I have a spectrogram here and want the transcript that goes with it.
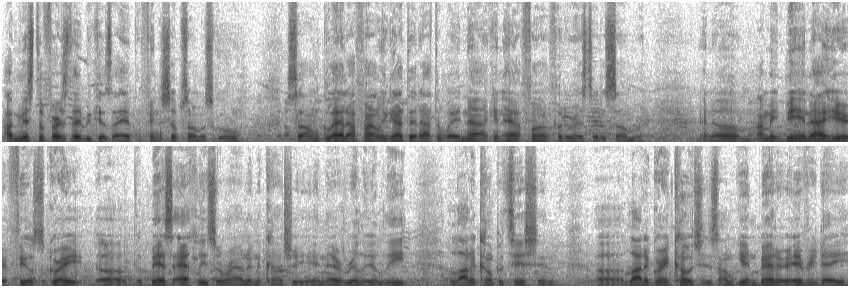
I missed the first day because I had to finish up summer school. So I'm glad I finally got that out the way. Now I can have fun for the rest of the summer. And um, I mean, being out here it feels great. Uh, the best athletes around in the country, and they're really elite. A lot of competition, uh, a lot of great coaches. I'm getting better every day.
